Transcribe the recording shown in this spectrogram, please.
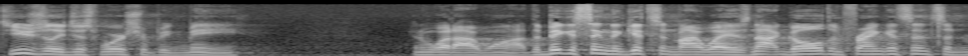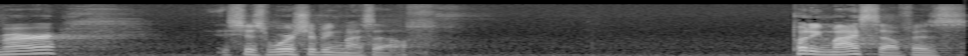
It's usually just worshiping me and what I want. The biggest thing that gets in my way is not gold and frankincense and myrrh, it's just worshiping myself. Putting myself as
